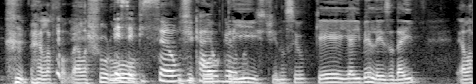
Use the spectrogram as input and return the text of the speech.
ela, ela chorou. Decepção, e ficou triste, não sei o quê. E aí, beleza. Daí, ela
